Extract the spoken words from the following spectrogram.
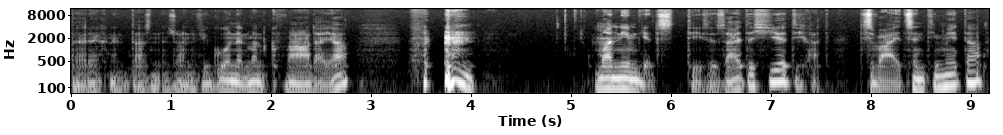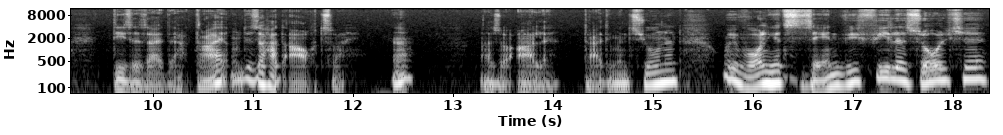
berechnen. Das ist so eine Figur nennt man Quader, ja. man nimmt jetzt diese Seite hier, die hat 2 cm, diese Seite hat 3 und diese hat auch 2. Ja? Also alle drei Dimensionen. Und wir wollen jetzt sehen, wie viele solche,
